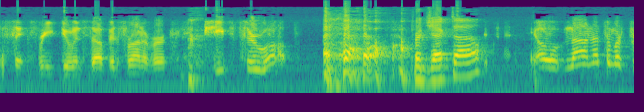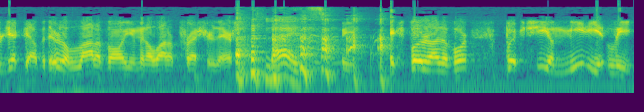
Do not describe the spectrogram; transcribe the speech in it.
the sick freak doing stuff in front of her. She threw up. Projectile? Oh, no, not so much projectile, but there was a lot of volume and a lot of pressure there. nice. exploded on the floor. But she immediately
